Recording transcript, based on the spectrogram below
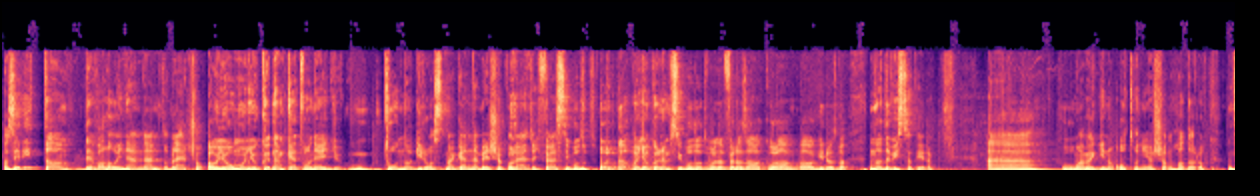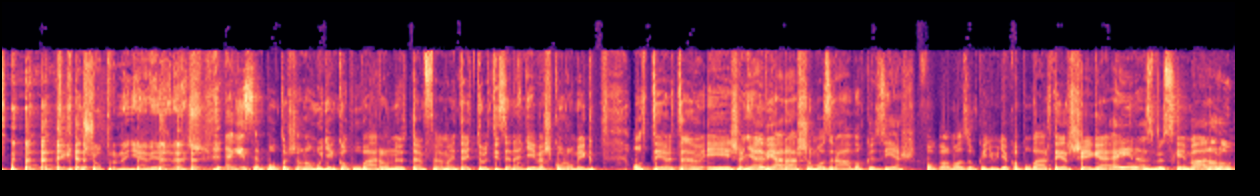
azért ittam, de valahogy nem, nem tudom, lehet sok. Jó, mondjuk nem kellett volna egy tonna giroszt megennem, és akkor lehet, hogy felszívódott volna, vagy akkor nem szívódott volna fel az alkohol a, a giroszba. Na, de visszatér. Uh, hú, már megint otthoniasan hadarok. Igen. Soproni nyelvjárás. Egészen pontosan amúgy én Kapuváron nőttem fel, mert 1-től 11 éves koromig ott éltem, és a nyelvjárásom az rába közies, fogalmazunk egy ugye Kapuvár térsége. Én ezt büszkén vállalom,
